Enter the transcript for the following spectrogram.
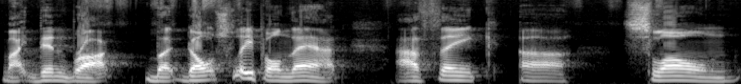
Mike Denbrock, but don't sleep on that. I think uh, Sloan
